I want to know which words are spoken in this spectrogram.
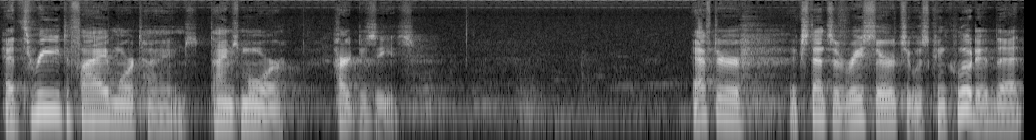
had three to five more times, times more heart disease. After extensive research, it was concluded that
